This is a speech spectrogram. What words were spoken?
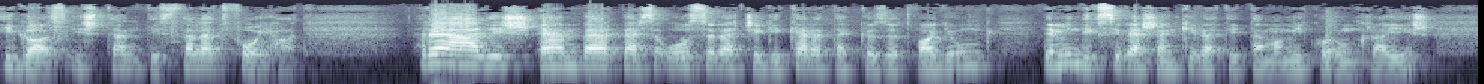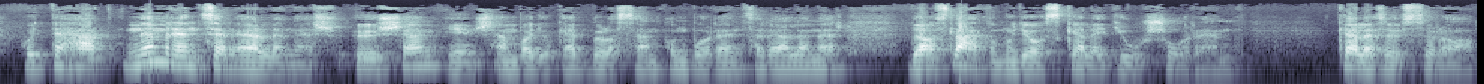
igaz Isten tisztelet folyhat. Reális ember, persze ószövetségi keretek között vagyunk, de mindig szívesen kivetítem a mikorunkra is, hogy tehát nem rendszer ellenes, ő sem, én sem vagyok ebből a szempontból rendszer ellenes, de azt látom, hogy ahhoz kell egy jó sorrend. Kell először a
